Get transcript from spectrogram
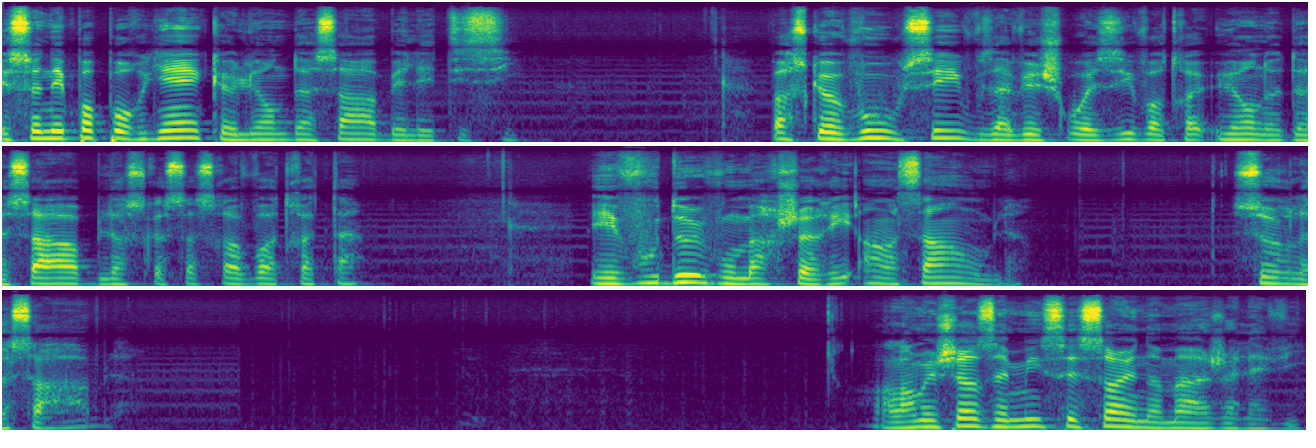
Et ce n'est pas pour rien que l'urne de sable est ici. Parce que vous aussi, vous avez choisi votre urne de sable lorsque ce sera votre temps et vous deux, vous marcherez ensemble sur le sable. Alors, mes chers amis, c'est ça un hommage à la vie.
